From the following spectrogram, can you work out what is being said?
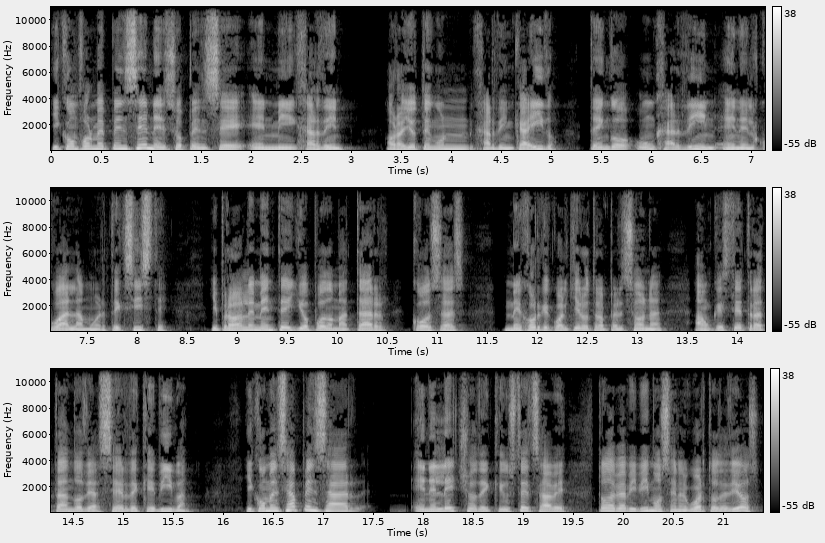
Y conforme pensé en eso, pensé en mi jardín. Ahora yo tengo un jardín caído. Tengo un jardín en el cual la muerte existe. Y probablemente yo puedo matar cosas mejor que cualquier otra persona, aunque esté tratando de hacer de que vivan. Y comencé a pensar en el hecho de que usted sabe, todavía vivimos en el huerto de Dios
